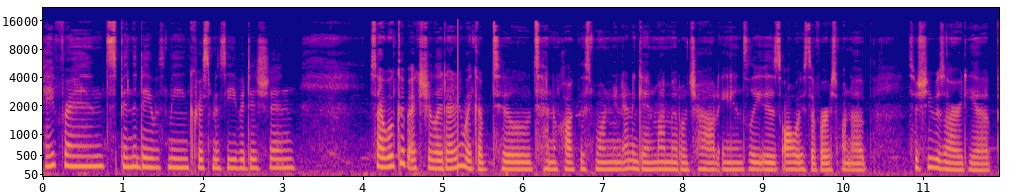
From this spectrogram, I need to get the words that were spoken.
Hey friends, spend the day with me, Christmas Eve edition. So I woke up extra late. I didn't wake up till 10 o'clock this morning. And again, my middle child, Ansley, is always the first one up. So she was already up.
